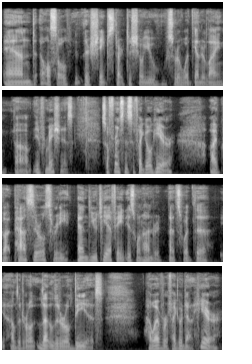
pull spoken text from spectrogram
and also their shapes start to show you sort of what the underlying uh, information is. So for instance, if I go here, I've got path 03 and the UTF-8 is 100. That's what the a literal that literal D is. However, if I go down here,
